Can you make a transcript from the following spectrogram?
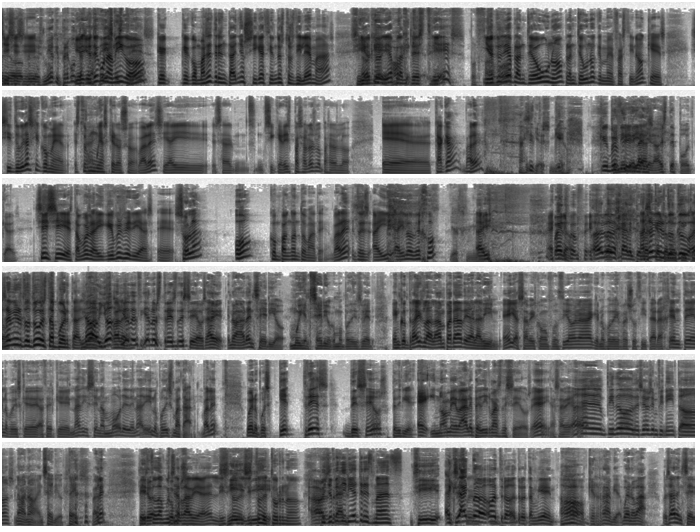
Sí, sí, sí. Dios mío, ¿qué preguntas Yo, tengo un amigo que, que con más de 30 años sigue haciendo estos dilemas. ¿Sí y el otro día Oh, qué- plante- qué estrés, por y, y otro día planteó uno, planteó uno que me fascinó, que es, si tuvieras que comer, esto es muy asqueroso, ¿vale? Si hay, o sea, si queréis pasároslo, pasároslo. Eh, caca, ¿vale? Ay, Dios mío. ¿Qué, qué ¿Qué nivel ha preferirías? llegado este podcast? Sí, sí, estamos ahí. ¿Qué preferirías? Eh, ¿Sola o con pan con tomate? ¿Vale? Entonces ahí, ahí lo dejo. Dios mío. Ahí Bueno, lo dejo. vamos a dejar el tema Has abierto tú, has abierto tú esta puerta. No, yo, vale. yo decía los tres deseos. A ver, no, ahora en serio, muy en serio, como podéis ver. Encontráis la lámpara de Aladín, ¿eh? Ya sabéis cómo funciona, que no podéis resucitar a gente, no podéis que hacer que nadie se enamore de nadie y no podéis matar, ¿vale? Bueno, pues, ¿qué tres deseos pediríais? Eh, y no me vale pedir más deseos, ¿eh? Ya sabéis, eh, pido deseos infinitos. No, no, en serio, tres, ¿vale? Esto da mucha como- rabia, ¿eh? Listo, Sí, listo sí. de turno. Pues yo pediría tres más. Sí, exacto, otro, otro también. Oh, qué rabia. Bueno, va, pues ahora en serio.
